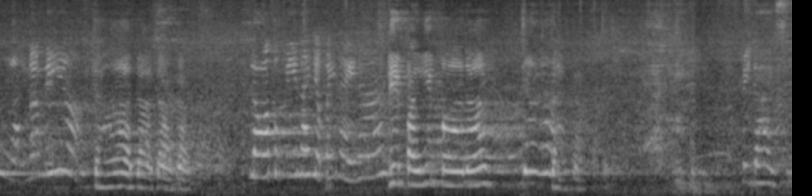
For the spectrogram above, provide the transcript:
ห่วงนะเนี่ยจ้าจ้าจ้าจ้ารอตรงนี้นะอย่าไปไหนนะ รีบไปรีบมานะจ้า จ้าจ้าไม่ได้สิ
